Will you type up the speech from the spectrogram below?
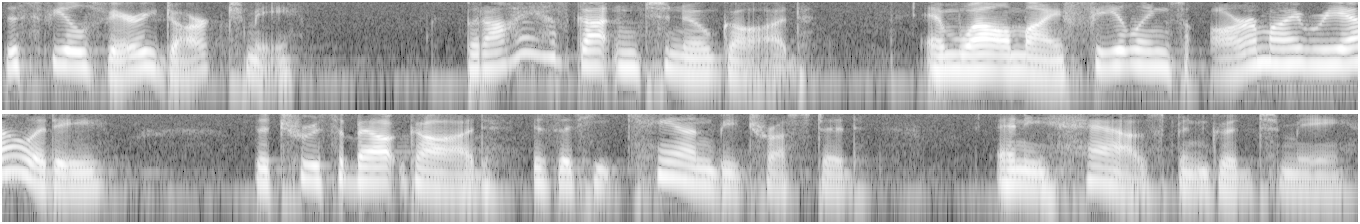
This feels very dark to me, but I have gotten to know God. And while my feelings are my reality, the truth about God is that He can be trusted, and He has been good to me.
